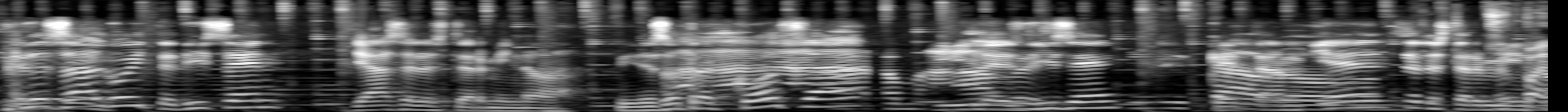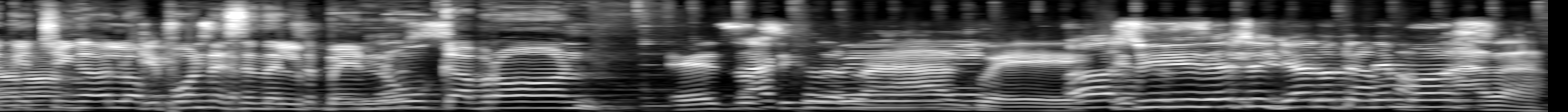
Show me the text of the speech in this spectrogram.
Pides algo y te dicen. Ya se les terminó. Pides otra cosa no y les dicen sí, que también se les terminó. ¿Para qué chingados lo ¿Qué pones en el menú, cabrón? Eso sí es Exacto, verdad, güey. Ah, Eso sí, de ese ya no tenemos. mamada.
